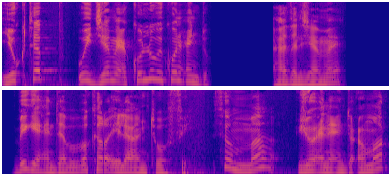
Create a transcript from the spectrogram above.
يكتب ويتجمع كله ويكون عنده. هذا الجمع بقي عند أبو بكر إلى أن توفي. ثم جعل عند عمر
